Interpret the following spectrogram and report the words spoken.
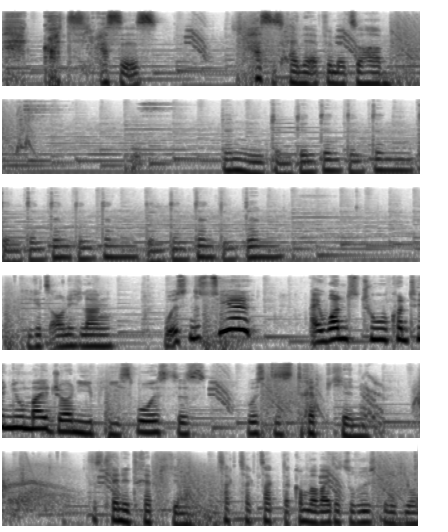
Ach Gott, ich hasse es. Ich hasse es, keine Äpfel mehr zu haben. Hier geht's auch nicht lang. Wo ist denn das Ziel? I want to continue my journey, please. Wo ist es? Wo ist das Treppchen? Das kleine Treppchen. Zack, zack, zack. Da kommen wir weiter zur Rüstenregion.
